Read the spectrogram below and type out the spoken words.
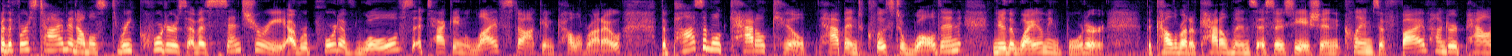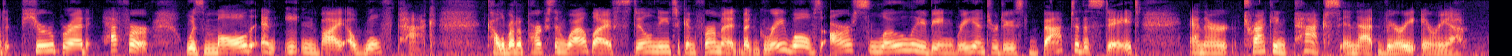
For the first time in almost three quarters of a century, a report of wolves attacking livestock in Colorado. The possible cattle kill happened close to Walden near the Wyoming border. The Colorado Cattlemen's Association claims a 500 pound purebred heifer was mauled and eaten by a wolf pack. Colorado Parks and Wildlife still need to confirm it, but gray wolves are slowly being reintroduced back to the state and they're tracking packs in that very area.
